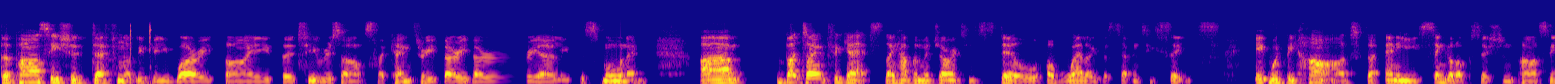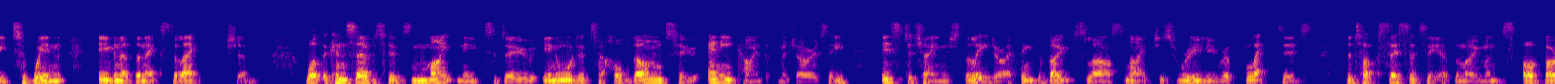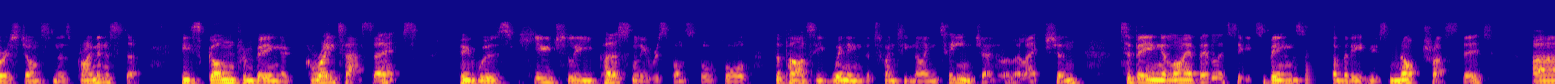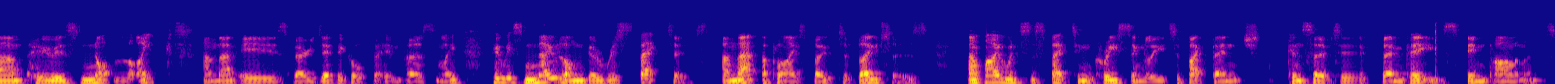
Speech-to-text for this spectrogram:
the party should definitely be worried by the two results that came through very, very early this morning. Um, but don't forget, they have a majority still of well over 70 seats. It would be hard for any single opposition party to win even at the next election. What the Conservatives might need to do in order to hold on to any kind of majority is to change the leader. I think the votes last night just really reflected the toxicity at the moment of Boris Johnson as Prime Minister. He's gone from being a great asset who was hugely personally responsible for the party winning the 2019 general election, to being a liability, to being somebody who's not trusted, um, who is not liked, and that is very difficult for him personally, who is no longer respected. And that applies both to voters and I would suspect increasingly to backbench Conservative MPs in Parliament.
